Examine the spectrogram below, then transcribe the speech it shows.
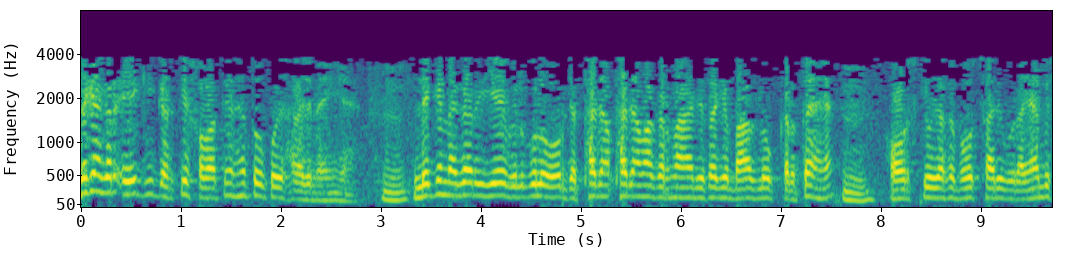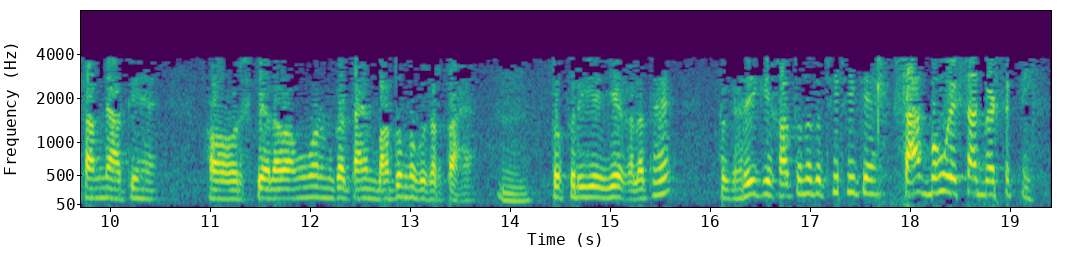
دیکھیں اگر ایک ہی گھر کی خواتین ہیں تو کوئی حرج نہیں ہے۔ لیکن اگر یہ بالکل اور جتھا جتھا جمع کرنا ہے جیسا کہ بعض لوگ کرتے ہیں اور اس کی وجہ سے بہت ساری برائیاں بھی سامنے آتی ہیں اور اس کے علاوہ عموماً ان کا ٹائم باتوں میں گزرتا ہے۔ تو پھر یہ یہ غلط ہے۔ تو گھر ہی کی خاتون ہے تو ٹھیک ٹھیک ہے۔ سات بہو ایک ساتھ بیٹھ سکتی ہیں۔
